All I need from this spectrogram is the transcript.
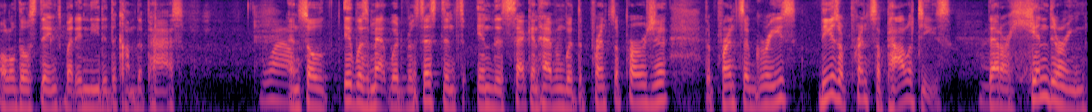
all of those things but it needed to come to pass Wow. And so it was met with resistance in the second heaven with the prince of Persia, the prince of Greece. These are principalities right. that are hindering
